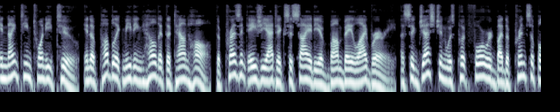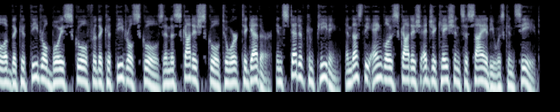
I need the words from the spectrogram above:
In 1922, in a public meeting held at the Town Hall, the present Asiatic Society of Bombay Library, a suggestion was put forward by the principal of the Cathedral Boys' School for the Cathedral Schools and the Scottish School to work together, instead of competing, and thus the Anglo-Scottish Education Society was conceived.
